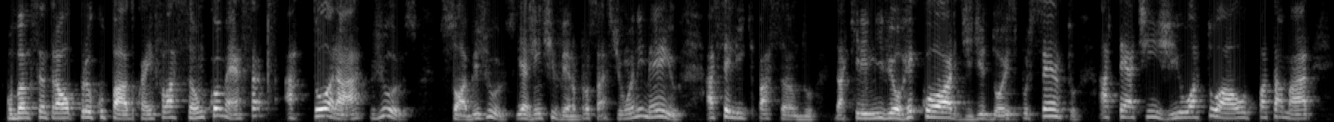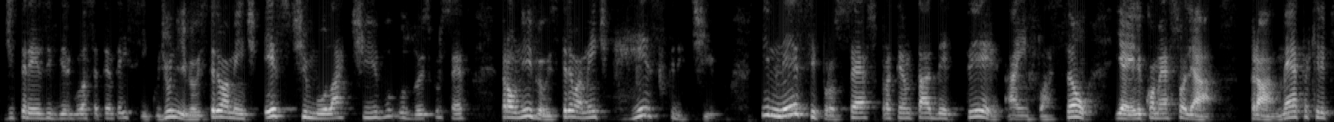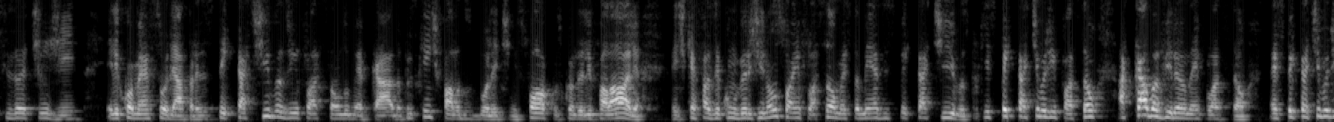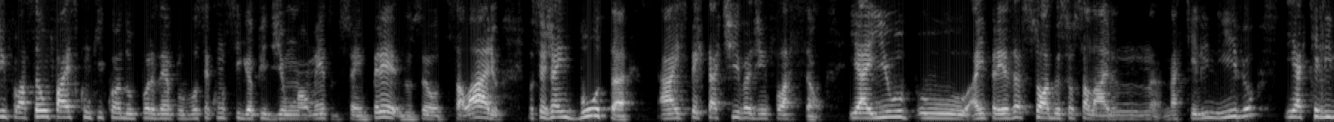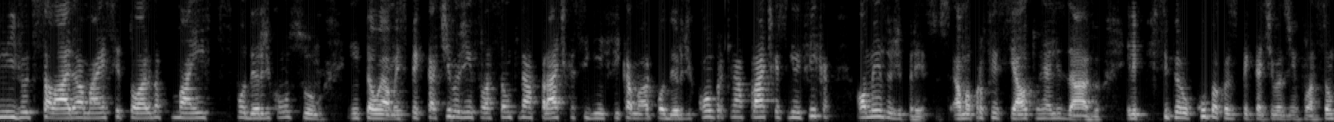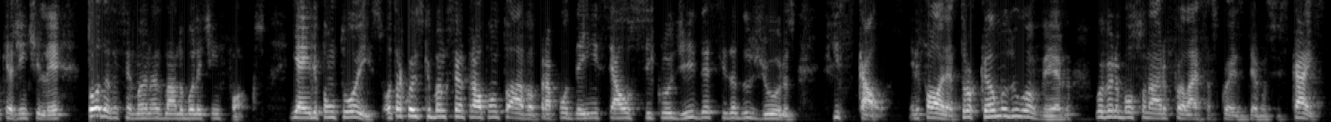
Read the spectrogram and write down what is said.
o Banco Central, preocupado com a inflação, começa a torar juros sobe juros. E a gente vê no processo de um ano e meio a Selic passando daquele nível recorde de 2% até atingir o atual patamar de 13,75%, de um nível extremamente estimulativo, os 2%, para um nível extremamente restritivo. E nesse processo, para tentar deter a inflação, e aí ele começa a olhar para a meta que ele precisa atingir, ele começa a olhar para as expectativas de inflação do mercado. Por isso que a gente fala dos boletins focos, quando ele fala, olha, a gente quer fazer convergir não só a inflação, mas também as expectativas, porque expectativa de inflação acaba virando a inflação. A expectativa de inflação faz com que quando, por exemplo, você consiga pedir um aumento do seu emprego, do seu salário, você já embuta a expectativa de inflação e aí o, o, a empresa sobe o seu salário na, naquele nível, e aquele nível de salário a mais se torna mais poder de consumo. Então é uma expectativa de inflação que na prática significa maior poder de compra, que na prática significa aumento de preços. É uma profecia autorrealizável. Ele se preocupa com as expectativas de inflação que a gente lê todas as semanas lá no Boletim Focus. E aí ele pontuou isso. Outra coisa que o Banco Central pontuava para poder iniciar o ciclo de descida dos juros fiscal ele falou: olha, trocamos o governo, o governo Bolsonaro foi lá essas coisas em termos fiscais?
